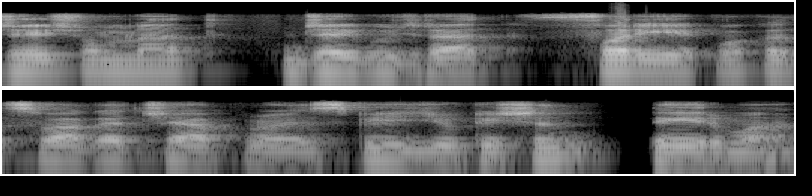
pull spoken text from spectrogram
જય સોમનાથ, જય ગુજરાત. ફરી એક વખત સ્વાગત છે આપનો એસપી એજ્યુકેશન તેરમાં.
